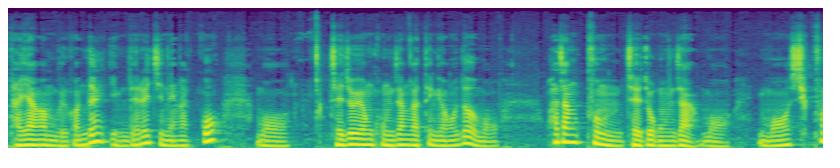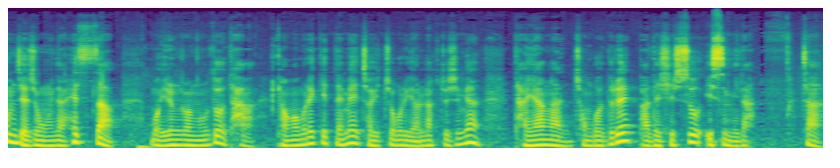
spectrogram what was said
다양한 물건들 임대를 진행했고, 뭐 제조용 공장 같은 경우도 뭐 화장품 제조 공장, 뭐, 뭐 식품 제조 공장, 햇삽, 뭐 이런 경우도 다 경험을 했기 때문에 저희 쪽으로 연락 주시면 다양한 정보들을 받으실 수 있습니다. 자,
